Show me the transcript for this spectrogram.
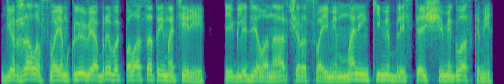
держала в своем клюве обрывок полосатой материи и глядела на Арчера своими маленькими блестящими глазками.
